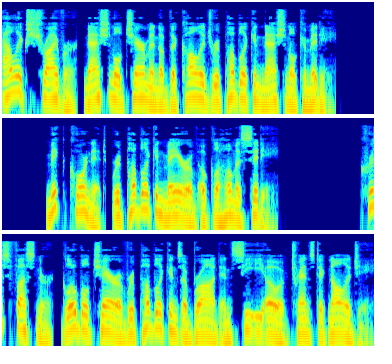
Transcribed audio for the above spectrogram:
Alex Shriver, National Chairman of the College Republican National Committee. Mick Cornett, Republican Mayor of Oklahoma City. Chris Fussner, Global Chair of Republicans Abroad and CEO of Transtechnology.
